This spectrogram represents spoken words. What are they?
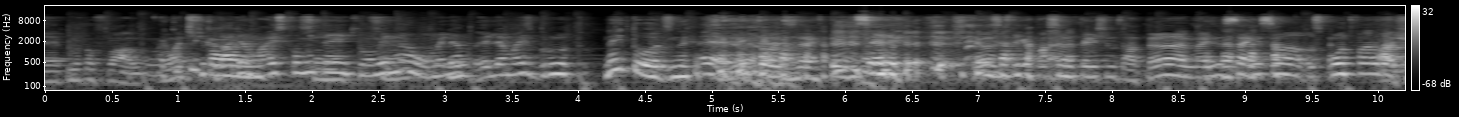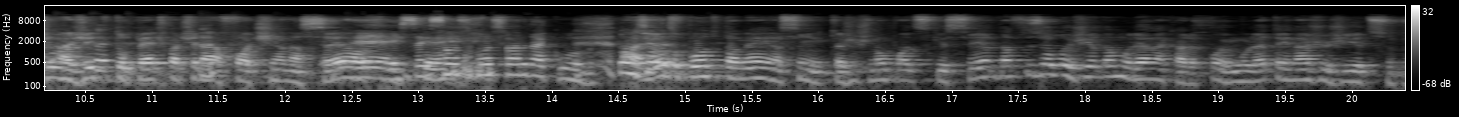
É, como é que eu falo? É, uma complicado, dificuldade a né? mais que o homem Sim, tem, que o homem sim. não, o homem ele é, ele é mais bruto. Nem todos, né? É, nem todos, né? Tem uns que fica passando pente no tatame, mas isso aí são os pontos fora da curva. Ajeita o tupete pra tirar a fotinha na selfie. É, isso aí são os pontos fora da curva. Ah, e outro ponto também, assim, que a gente não pode esquecer é da fisiologia da mulher, né, cara? Pô, mulher treinar jiu-jitsu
